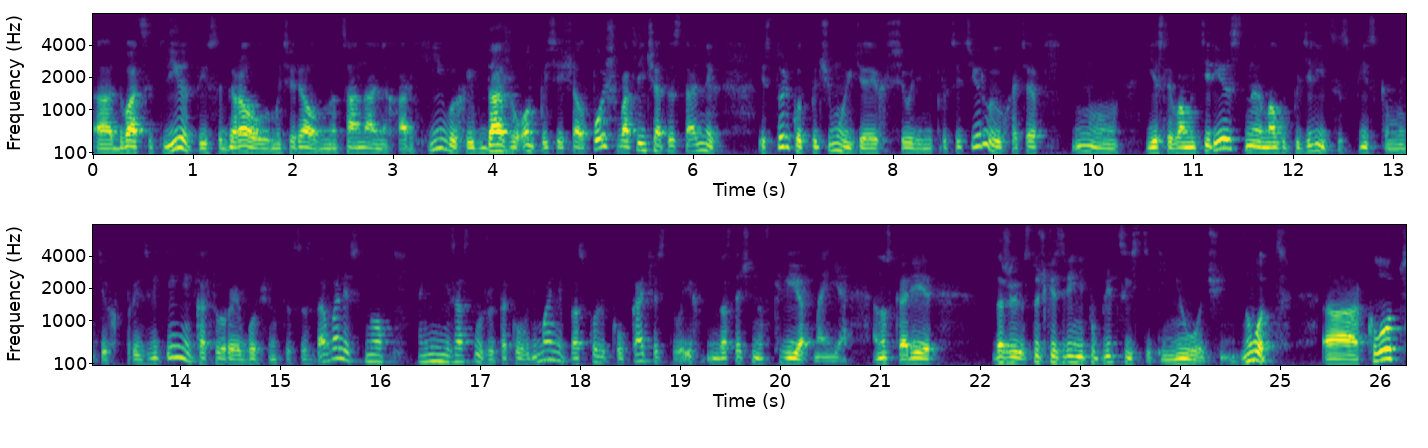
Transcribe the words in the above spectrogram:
20 лет и собирал материал в национальных архивах. И даже он посещал Польшу, в отличие от остальных историков. Вот почему я их сегодня не процитирую, хотя, ну, если вам интересно, могу поделиться списком этих произведений, которые, в общем-то, создавались, но они не заслуживают такого внимания, поскольку качество их достаточно скверное. Оно скорее, даже с точки зрения публицистики, не очень. Ну вот, а, Клод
